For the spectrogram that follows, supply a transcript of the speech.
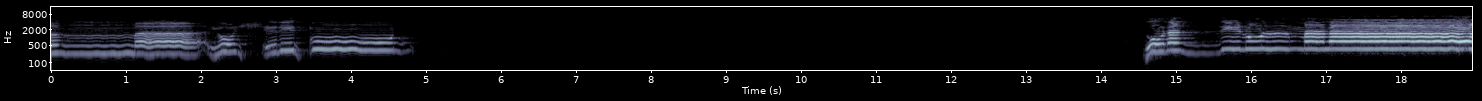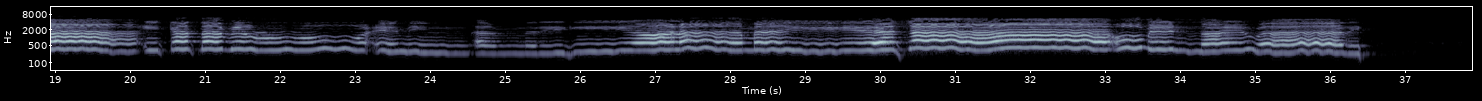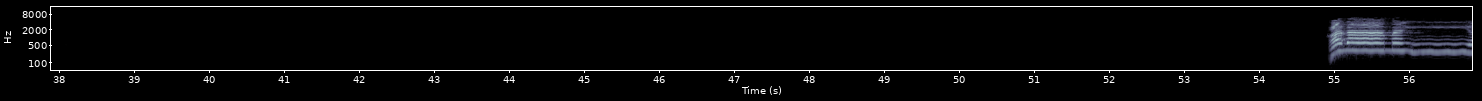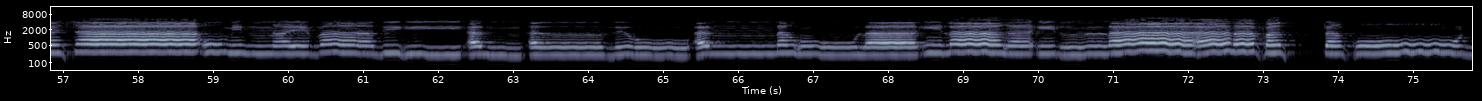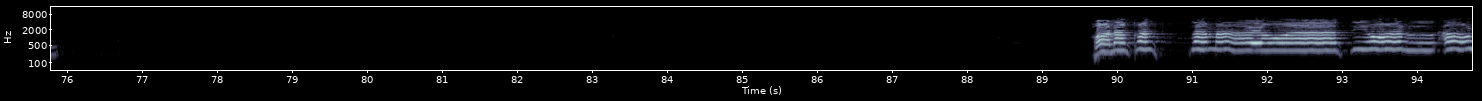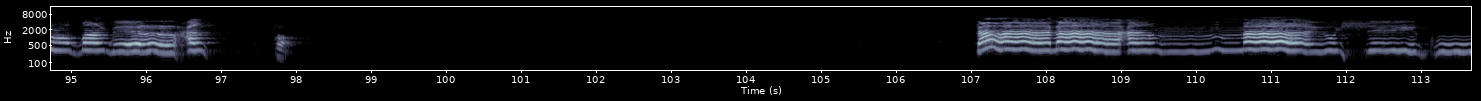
عما يشركون. ينزل الملائكة بالروح من أمره على من على من يشاء من عباده أن أنذروا أنه لا إله إلا أنا فاتقون. خلق السماوات والأرض بالحق. تعالى عما يشركون.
